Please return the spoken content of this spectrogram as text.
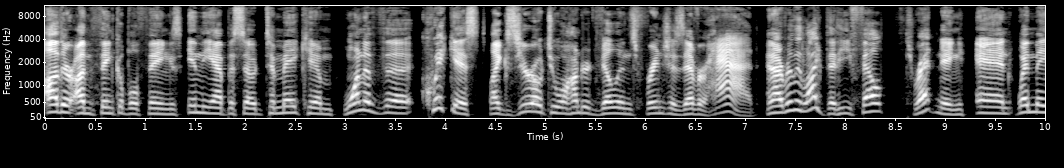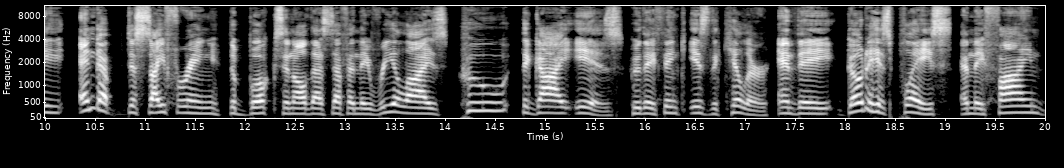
other unthinkable things in the episode to make him one of the quickest, like zero to 100 villains Fringe has ever had. And I really liked that he felt threatening. And when they end up deciphering the books and all that stuff, and they realize who the guy is, who they think is the killer, and they go to his place and they find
